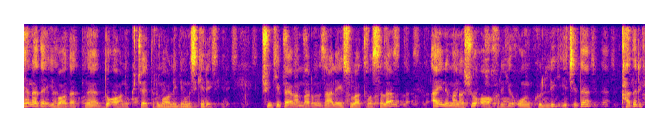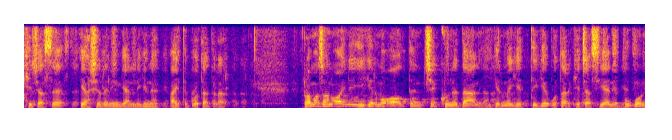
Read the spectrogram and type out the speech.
yanada ibodatni duoni kuchaytirmoqligimiz kerak. Chunki payg'ambarimiz alayhissalotu vassalam ayni mana shu oxirgi 10 kunlik ichida qadr kechasi yashiringanligini aytib o'tadilar Ramazon oyini 26 kunidan 27 yettiga o'tar kechasi, ya'ni bugun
